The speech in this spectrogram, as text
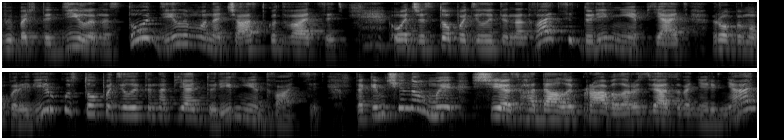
вибачте, ділене 100 ділимо на частку 20. Отже, 100 поділити на 20 дорівнює 5. Робимо перевірку, 100 поділити на 5 дорівнює 20. Таким чином, ми ще згадали правила розв'язування рівнянь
